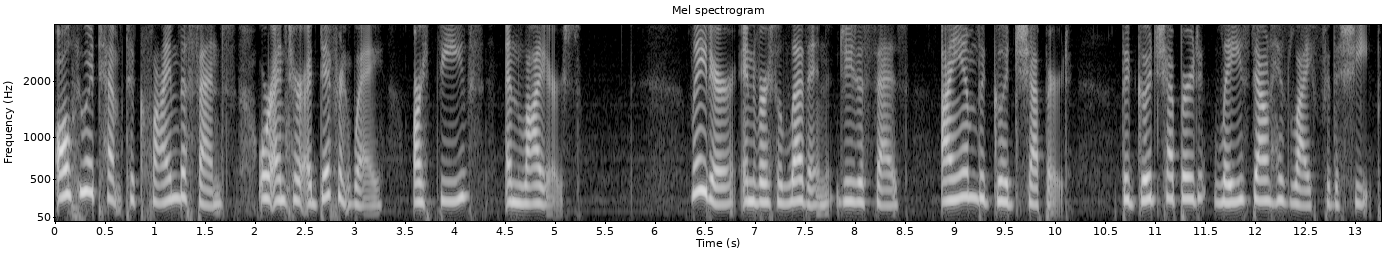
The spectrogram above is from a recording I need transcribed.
all who attempt to climb the fence or enter a different way are thieves and liars. Later, in verse 11, Jesus says, I am the good shepherd. The good shepherd lays down his life for the sheep.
